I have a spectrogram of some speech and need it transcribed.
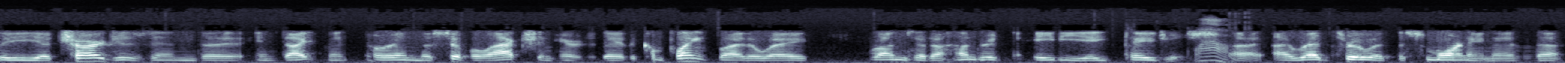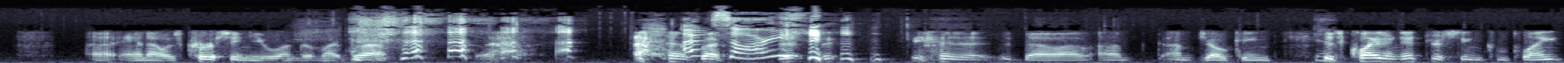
the uh, charges in the indictment or in the civil action here today. The complaint, by the way, runs at 188 pages. Wow. Uh, I read through it this morning, and uh, uh, and I was cursing you under my breath. I'm sorry. the, the, no, I'm, I'm joking. Yeah. It's quite an interesting complaint.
